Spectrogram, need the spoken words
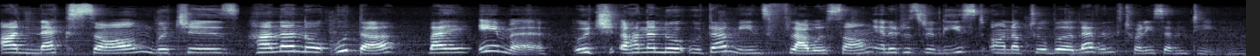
our next song, which is Hana no Uta by Aimer, which Hana no Uta means flower song, and it was released on October 11th, 2017.「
